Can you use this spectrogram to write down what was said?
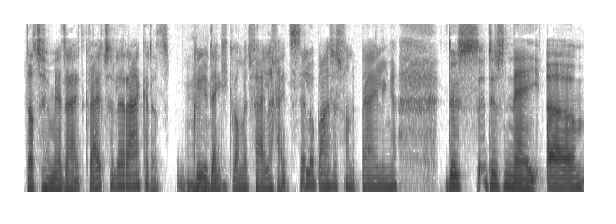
dat ze hun meerderheid kwijt zullen raken. Dat kun je denk ik wel met veiligheid stellen op basis van de peilingen. Dus, dus nee. ehm,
